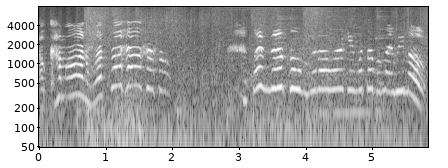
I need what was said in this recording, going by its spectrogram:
oh, come on! What the hell? My missiles are not working! What's up with my remote?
